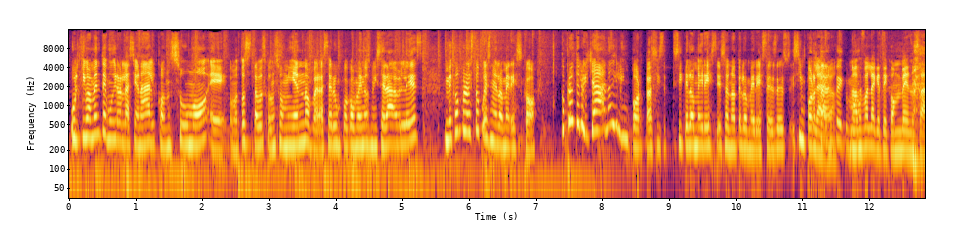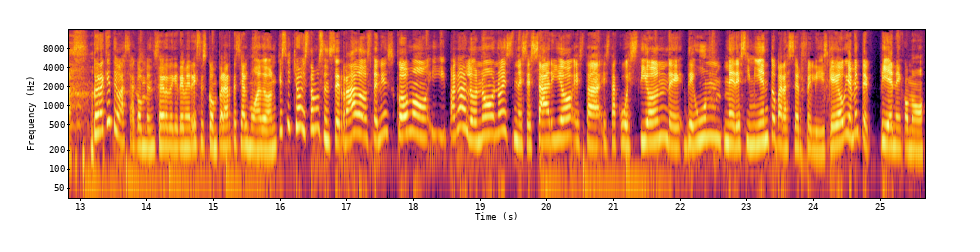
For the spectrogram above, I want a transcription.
últimamente muy relacionada al consumo, eh, como todos estamos consumiendo para ser un poco menos miserables. Me compro esto, pues me lo merezco cómpratelo y ya, a nadie le importa si, si te lo mereces o no te lo mereces. Es, importante. no hace falta que te convenzas. ¿Para qué te vas a convencer de que te mereces comprarte ese almohadón? ¿Qué sé yo? Estamos encerrados, tenés cómo y pagalo. No, no es necesario esta, esta cuestión de, de un merecimiento para ser feliz, que obviamente viene como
